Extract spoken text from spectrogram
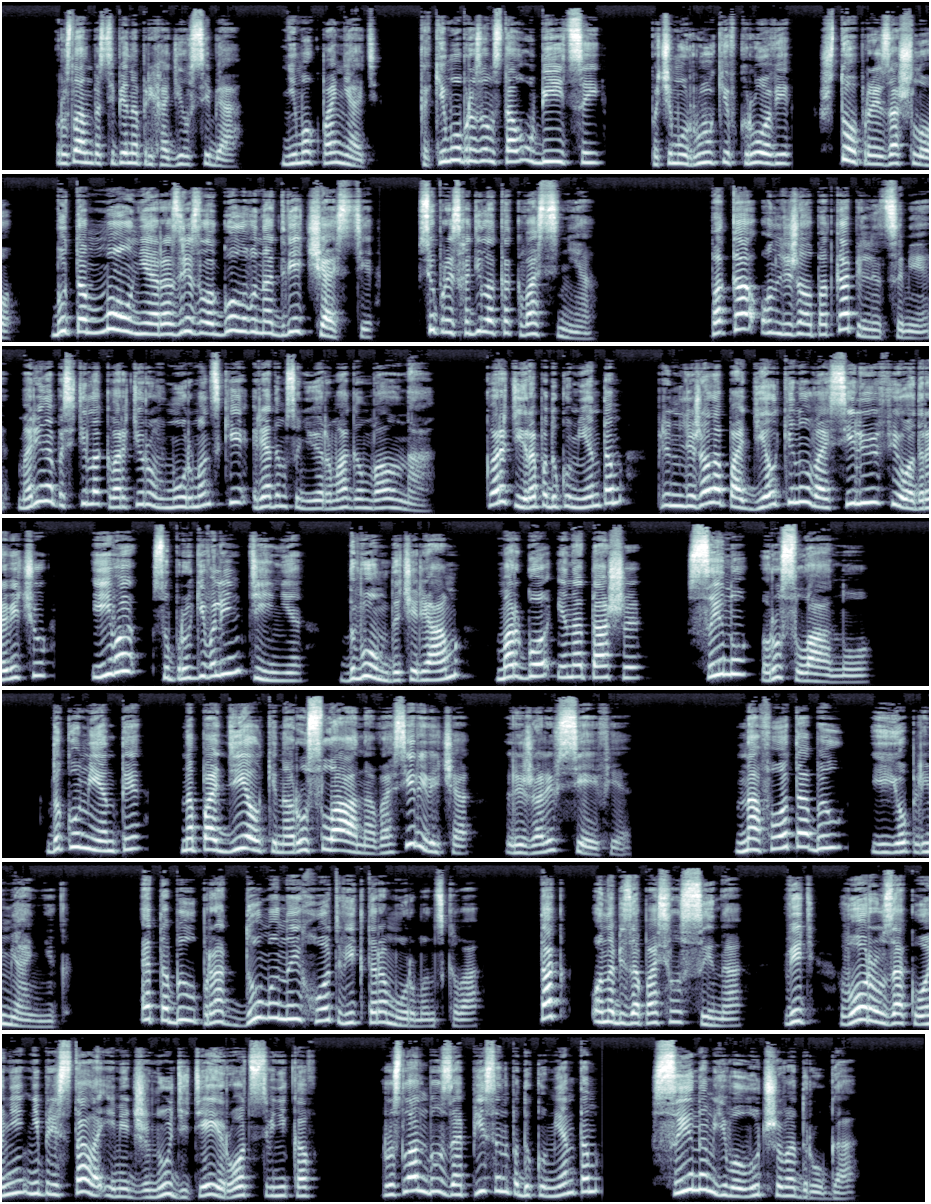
Руслан постепенно приходил в себя, не мог понять, каким образом стал убийцей, почему руки в крови, что произошло. Будто молния разрезала голову на две части. Все происходило как во сне. Пока он лежал под капельницами, Марина посетила квартиру в Мурманске рядом с универмагом Волна. Квартира по документам принадлежала Поделкину Василию Федоровичу и его супруге Валентине, двум дочерям Марго и Наташе, сыну Руслану. Документы на Поделкина Руслана Васильевича лежали в сейфе. На фото был ее племянник. Это был продуманный ход Виктора Мурманского. Так он обезопасил сына, ведь Вору в законе не пристало иметь жену, детей, родственников. Руслан был записан по документам сыном его лучшего друга.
